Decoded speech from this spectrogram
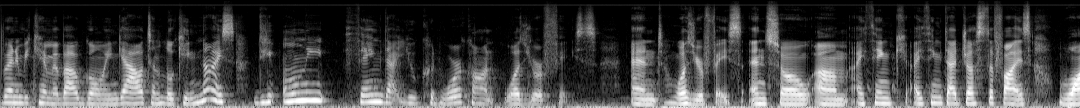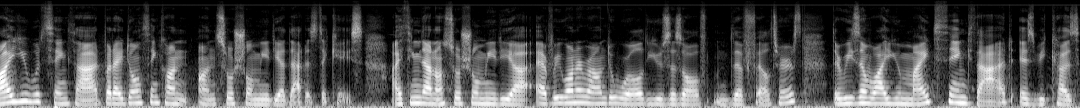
when it became about going out and looking nice, the only thing that you could work on was your face and was your face and so um, i think i think that justifies why you would think that but i don't think on on social media that is the case i think that on social media everyone around the world uses all the filters the reason why you might think that is because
